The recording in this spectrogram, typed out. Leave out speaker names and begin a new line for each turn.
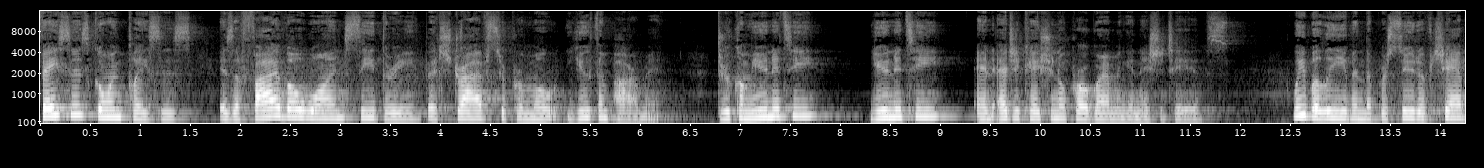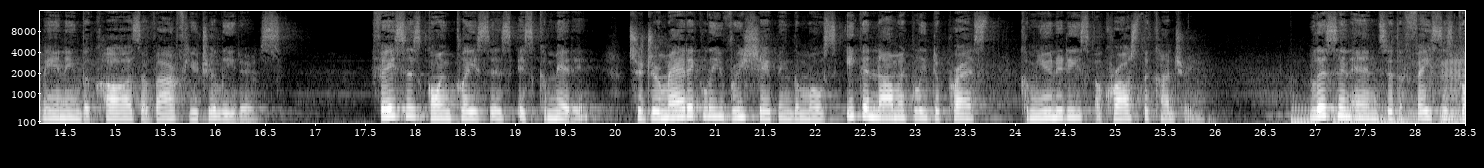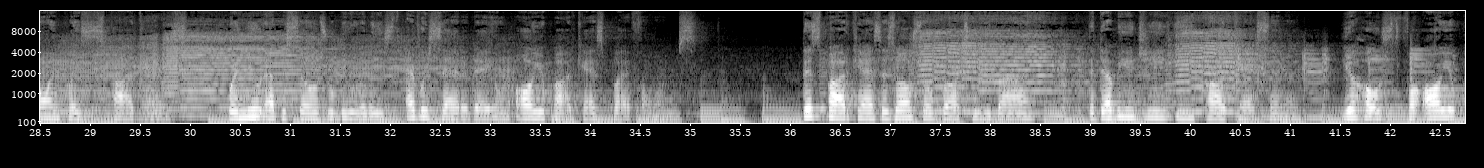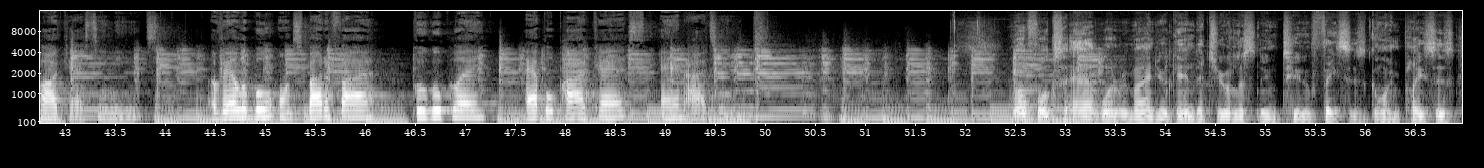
Faces Going Places is a 501c3 that strives to promote youth empowerment through community, unity, and educational programming initiatives. We believe in the pursuit of championing the cause of our future leaders. Faces Going Places is committed to dramatically reshaping the most economically depressed communities across the country. Listen in to the Faces Going Places podcast, where new episodes will be released every Saturday on all your podcast platforms. This podcast is also brought to you by the WGE Podcast Center, your host for all your podcasting needs. Available on Spotify, Google Play, Apple Podcasts, and iTunes.
Well, folks, I want to remind you again that you're listening to Faces Going Places.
